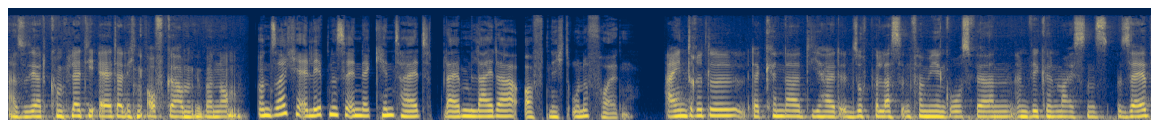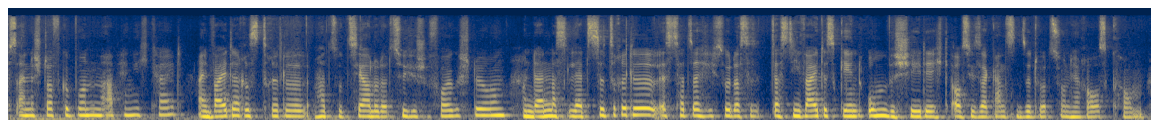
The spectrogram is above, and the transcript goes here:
Also sie hat komplett die elterlichen Aufgaben übernommen. Und solche Erlebnisse in der Kindheit bleiben leider oft nicht ohne Folgen. Ein Drittel der Kinder, die halt in suchtbelasteten Familien groß werden, entwickeln meistens selbst eine stoffgebundene Abhängigkeit. Ein weiteres Drittel hat soziale oder psychische Folgestörungen. Und dann das letzte Drittel ist tatsächlich so, dass, dass die weitestgehend unbeschädigt aus dieser ganzen Situation herauskommen.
